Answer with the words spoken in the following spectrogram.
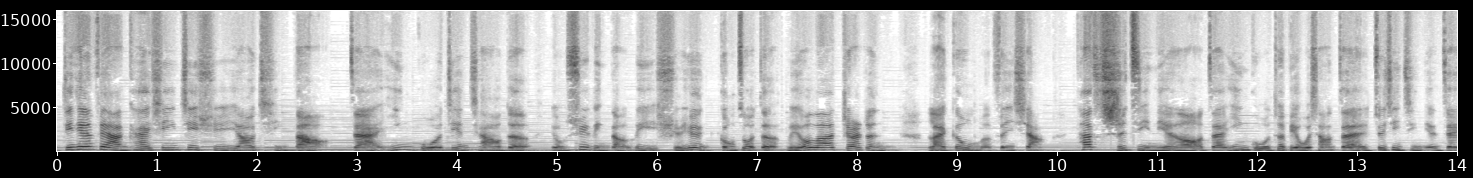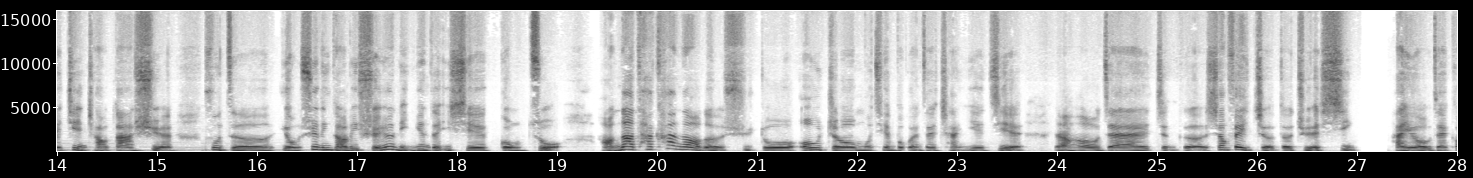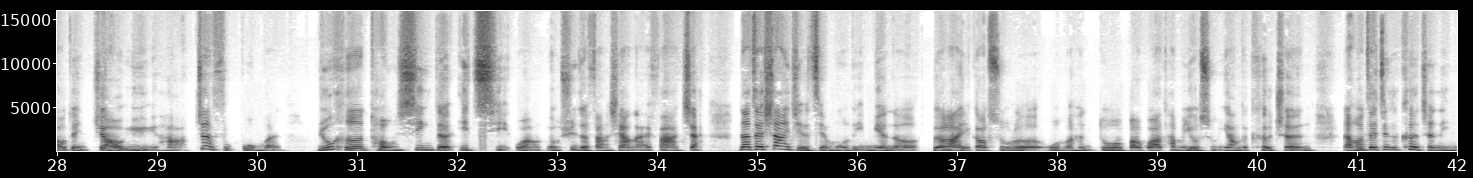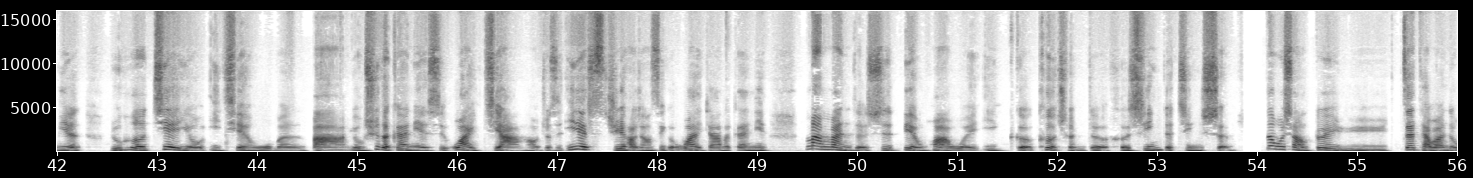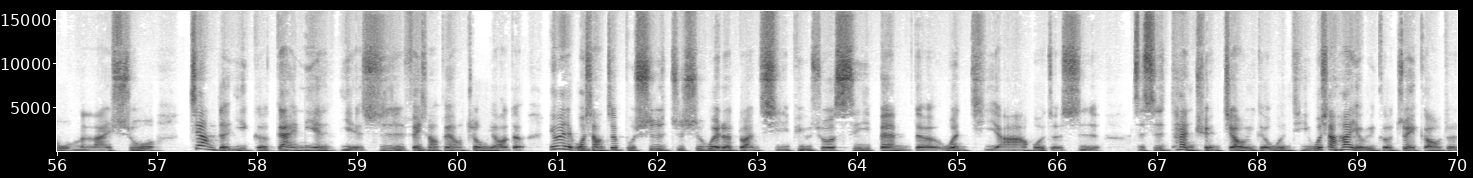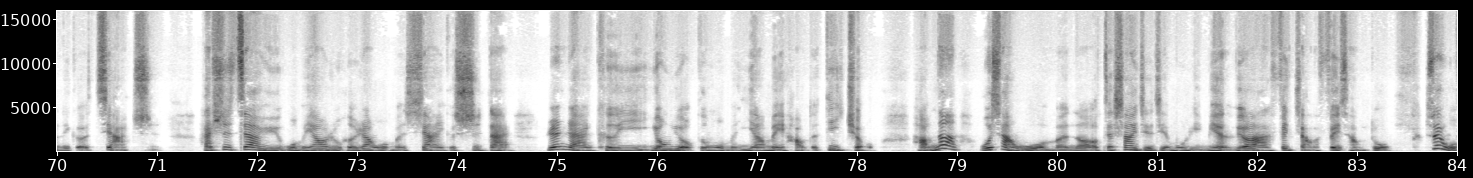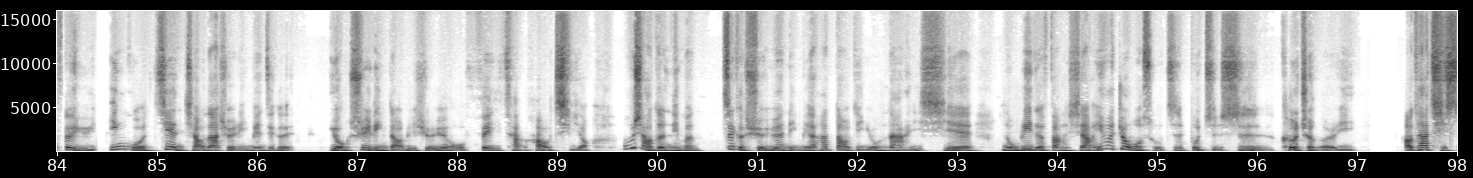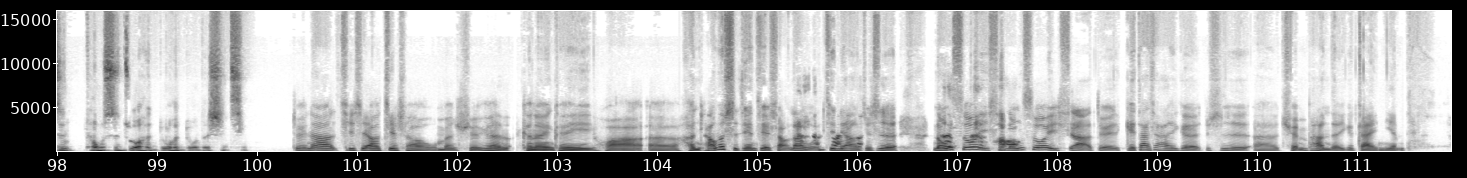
今天非常开心，继续邀请到在英国剑桥的永续领导力学院工作的 Viola Jordan 来跟我们分享。他十几年啊，在英国，特别我想在最近几年，在剑桥大学负责永续领导力学院里面的一些工作。好，那他看到了许多欧洲目前不管在产业界，然后在整个消费者的觉醒，还有在高等教育哈，政府部门。如何同心的一起往永续的方向来发展？那在上一集的节目里面呢刘拉也告诉了我们很多，包括他们有什么样的课程，然后在这个课程里面，如何借由以前我们把永续的概念是外加哈，就是 ESG 好像是一个外加的概念，慢慢的是变化为一个课程的核心的精神。那我想，对于在台湾的我们来说，这样的一个概念也是非常非常重要的，因为我想这不是只是为了短期，比如说 CBAM 的问题啊，或者是只是碳权交易的问题。我想它有一个最高的那个价值，还是在于我们要如何让我们下一个世代仍然可以拥有跟我们一样美好的地球。好，那我想我们呢，在上一节节目里面，Viola 分享了非常多，所以我对于英国剑桥大学里面这个。永续领导力学院，我非常好奇哦。我不晓得你们这个学院里面，它到底有哪一些努力的方向？因为就我所知，不只是课程而已。好，它其实同时做很多很多的事情。对，那其实要介绍我们学院，可能可以花呃很长的时间介绍。那我尽量就是浓缩一 下，浓缩一下，对，给大家一个就是呃全盘的一个概念。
